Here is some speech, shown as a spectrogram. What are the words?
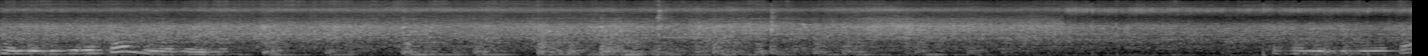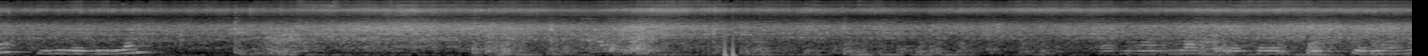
হলুদ গুঁড়োটা দিয়ে দেবো। হলুদ গুঁড়োটা দিয়ে দিলাম। মশলা ভালো করে নেব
